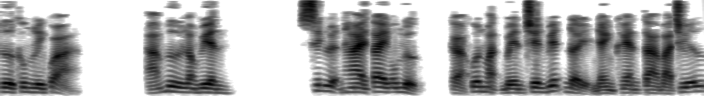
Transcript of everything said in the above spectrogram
hư không linh quả ám hư long viên. Xích luyện hai tay ôm ngực, cả khuôn mặt bên trên viết đẩy nhanh khen ta ba chữ.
